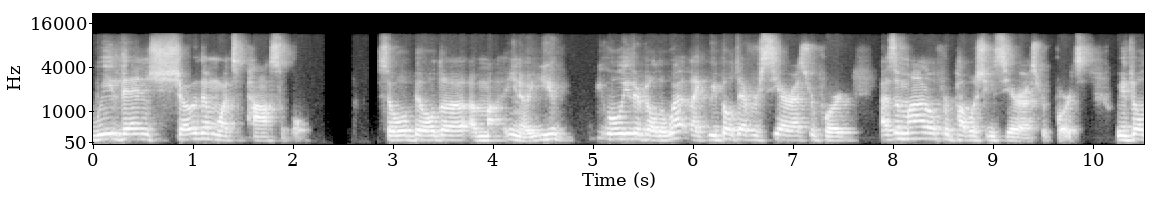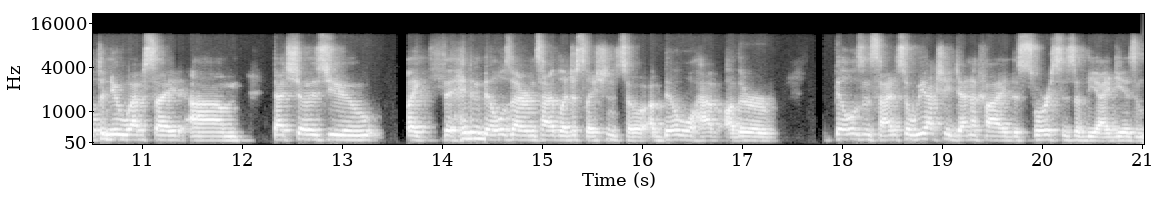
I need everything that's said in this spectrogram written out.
we then show them what's possible. So we'll build a, a you know, you we'll either build a web, like we built every CRS report as a model for publishing CRS reports. We've built a new website um, that shows you like the hidden bills that are inside legislation. So a bill will have other bills inside. So we actually identify the sources of the ideas in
